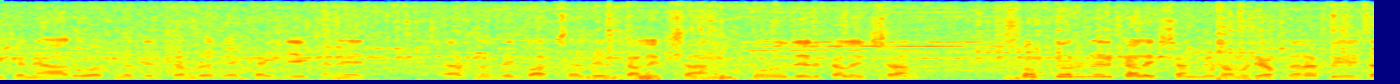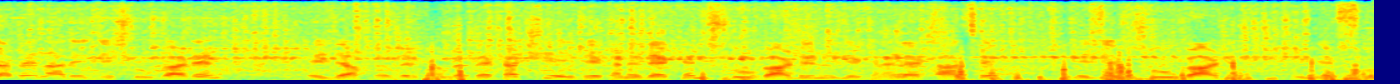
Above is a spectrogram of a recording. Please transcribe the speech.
এখানে আরও আপনাদেরকে আমরা দেখাই যে এখানে আপনাদের বাচ্চাদের কালেকশান বড়োদের কালেকশান সব ধরনের কালেকশন মোটামুটি আপনারা পেয়ে যাবেন। আর এই যে শু গার্ডেন এই যে আপনাদেরকে আমরা দেখাচ্ছি, এই যে এখানে দেখেন শু গার্ডেন এই যে এখানে লেখা আছে, এই যে শু গার্ডেন এই যে শু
